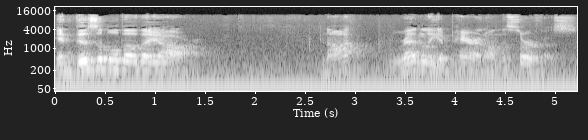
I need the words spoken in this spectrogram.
Invisible though they are, not readily apparent on the surface,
